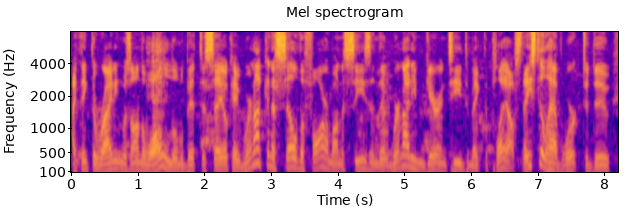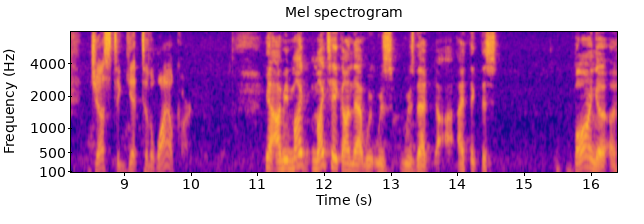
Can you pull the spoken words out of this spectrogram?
I think the writing was on the wall a little bit to say, okay, we're not going to sell the farm on a season that we're not even guaranteed to make the playoffs. They still have work to do just to get to the wild card. Yeah, I mean, my, my take on that was was that I think this barring a, a,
